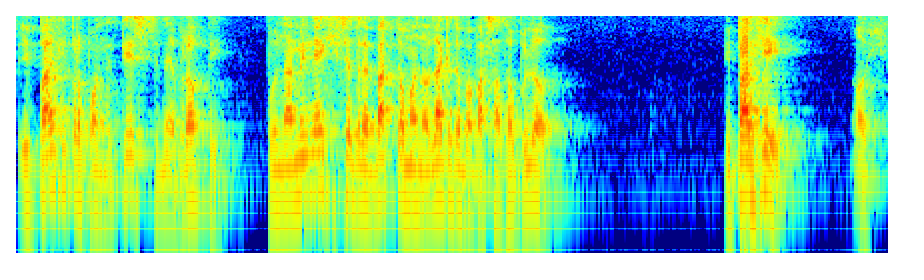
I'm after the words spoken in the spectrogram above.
Υπάρχει προπονητής στην Ευρώπη που να μην έχει σε τρεμπάκ το Μανολά και τον Παπασαθόπουλο. Υπάρχει; Όχι.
